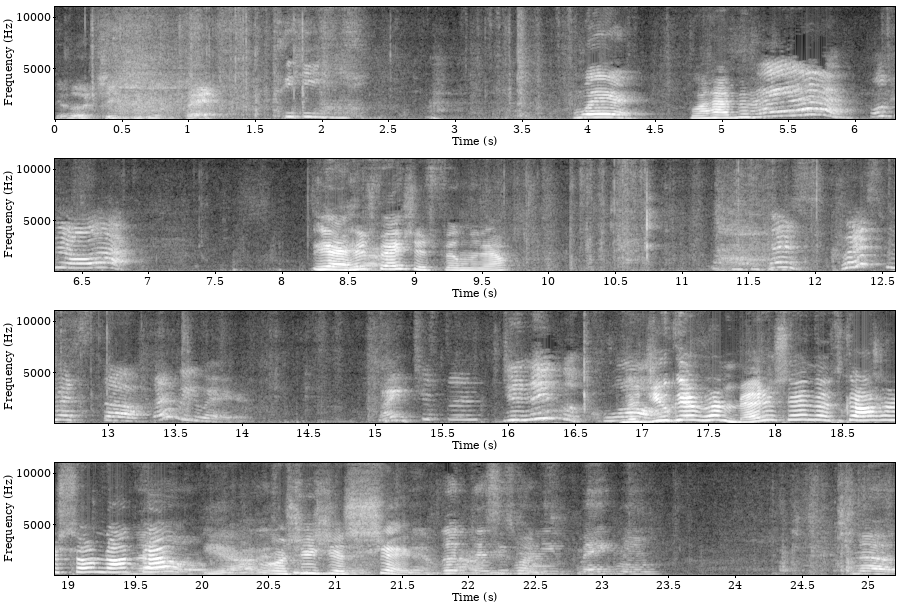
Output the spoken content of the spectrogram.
Your little cheeks are getting fat. Where? What happened? Right here. Look at all that. Yeah, his Yeah. face is filming out. There's Christmas stuff everywhere. Right, Tristan? You need the clock. Did you give her medicine that's got her so knocked out? Yeah, I just Or she's just of sick. damn Look, this is what you made me. No,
